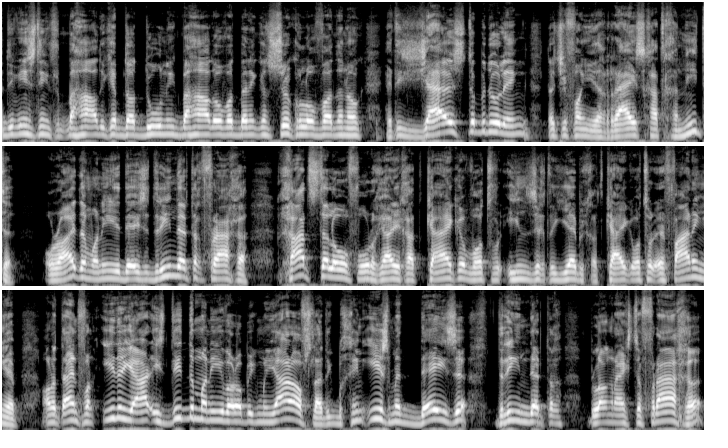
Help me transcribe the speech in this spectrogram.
die winst niet behaald, ik heb dat doel niet behaald, of wat ben ik een sukkel of wat dan ook. Het is juist de bedoeling dat je van je reis gaat genieten. Alright, en wanneer je deze 33 vragen gaat stellen over vorig jaar, je gaat kijken wat voor inzichten je hebt, je gaat kijken wat voor ervaring je hebt. Aan het eind van ieder jaar is dit de manier waarop ik mijn jaar afsluit. Ik begin eerst met deze 33 belangrijkste vragen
